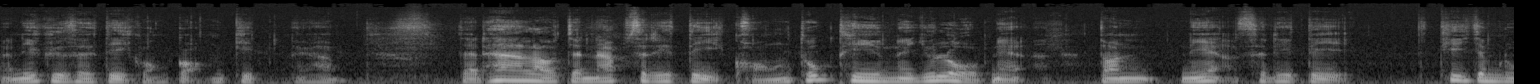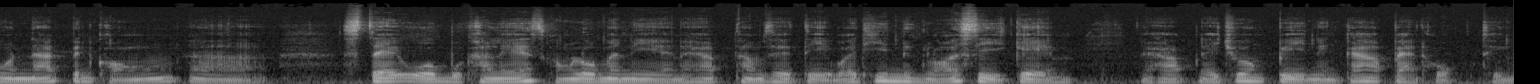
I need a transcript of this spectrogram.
อันนี้คือสถิติของเกาะอังกฤษนะครับ แต่ถ้าเราจะนับสถิติของทุกทีมในยุโรปเนี่ย ตอนนี้สถิติที่จำนวนนัดเป็นของสเตอัวบูคาเรสของโรมาเนียนะครับทำสถิติไว้ที่ 104 เกมนะครับในช่วงปี 1986 ถึง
